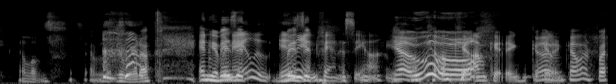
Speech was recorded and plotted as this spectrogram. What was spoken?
I love this I'm a weirdo and you visit, an alien, alien visit fantasy, huh? Yeah, I'm, I'm, ki- I'm kidding. I'm kidding. for-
